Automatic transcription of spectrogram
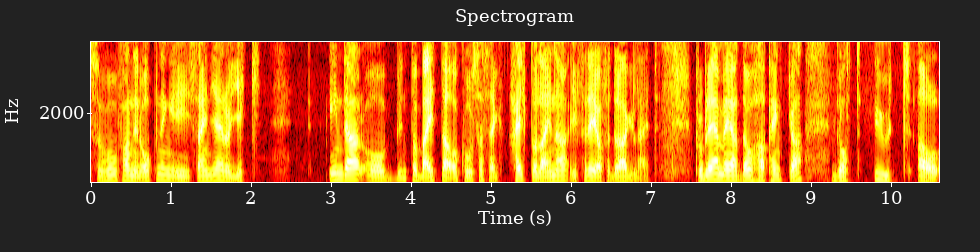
Så hun fant en åpning i steingjerdet og gikk inn der og begynte å beite og kose seg helt alene i fred og fordragelighet. Problemet er at da har Penka gått ut av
